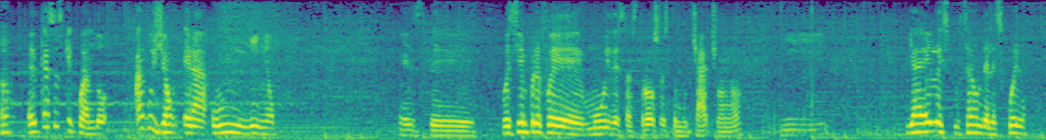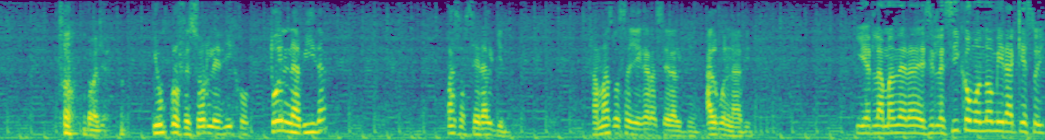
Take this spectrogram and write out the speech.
Oh. El caso es que cuando Angus Young era un niño, este, pues siempre fue muy desastroso este muchacho, ¿no? Y ya él lo expulsaron de la escuela. vaya. Y un profesor le dijo, tú en la vida vas a ser alguien jamás vas a llegar a ser alguien, algo en la vida. Y es la manera de decirle, sí, como no, mira, aquí estoy.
